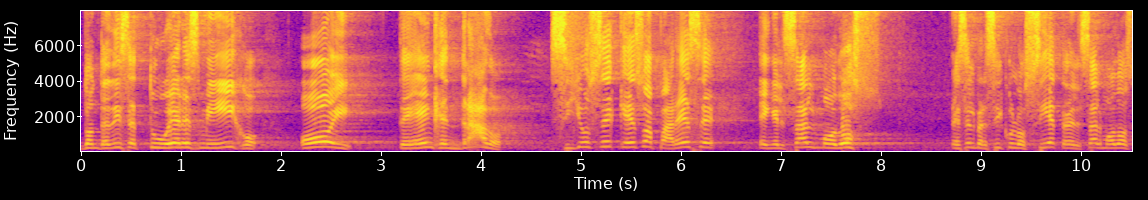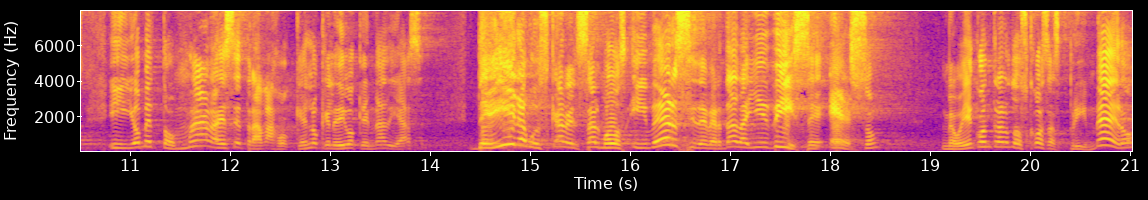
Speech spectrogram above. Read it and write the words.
donde dice, tú eres mi hijo, hoy te he engendrado. Si yo sé que eso aparece en el Salmo 2, es el versículo 7 del Salmo 2, y yo me tomara ese trabajo, que es lo que le digo que nadie hace, de ir a buscar el Salmo 2 y ver si de verdad allí dice eso, me voy a encontrar dos cosas. Primero,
